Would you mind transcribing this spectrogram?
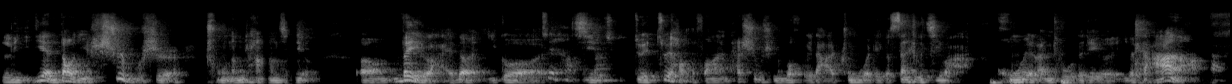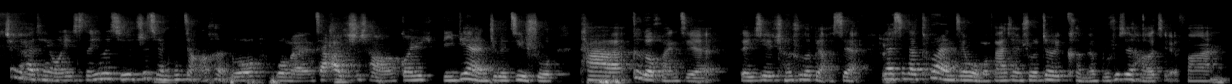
锂电到底是不是储能场景？呃，未来的一个解对最好的方案，它是不是能够回答中国这个三十个吉瓦宏伟蓝图的这个一个答案啊？这个还挺有意思的，因为其实之前你讲了很多我们在二级市场关于锂电这个技术它各个环节的一些成熟的表现。那现在突然间我们发现说这可能不是最好的解决方案，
